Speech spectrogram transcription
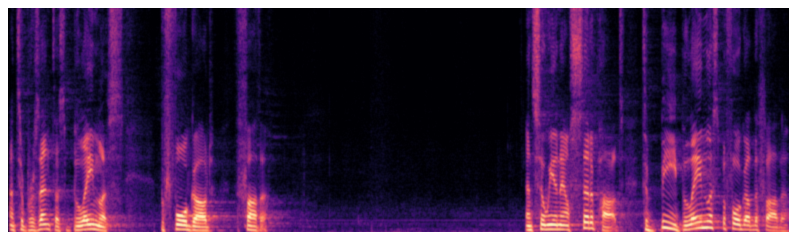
and to present us blameless before God the Father. And so we are now set apart to be blameless before God the Father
